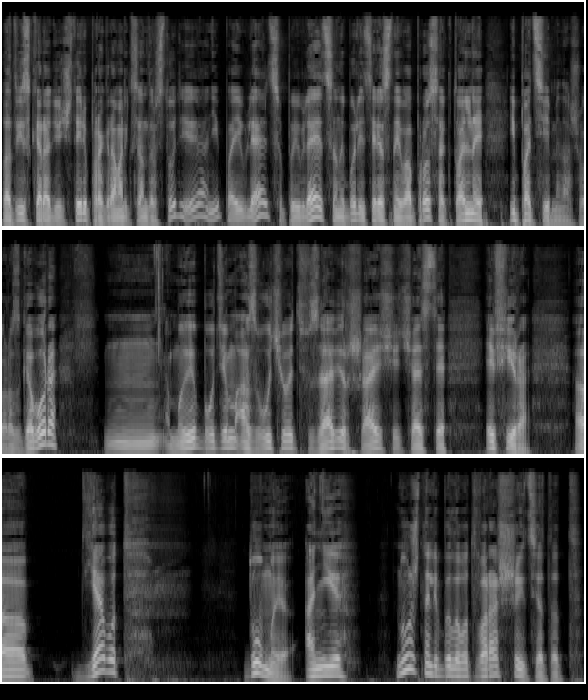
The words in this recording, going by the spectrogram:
Латвийское радио 4, программа «Александр Студия», и они появляются, появляются наиболее интересные вопросы, актуальные и по теме нашего разговора. Мы будем озвучивать в завершающей части эфира. А, Я вот думаю, а не нужно ли было вот ворошить этот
